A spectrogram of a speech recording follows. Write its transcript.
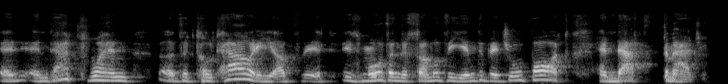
And, and that's when uh, the totality of it is more than the sum of the individual parts. And that's the magic.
